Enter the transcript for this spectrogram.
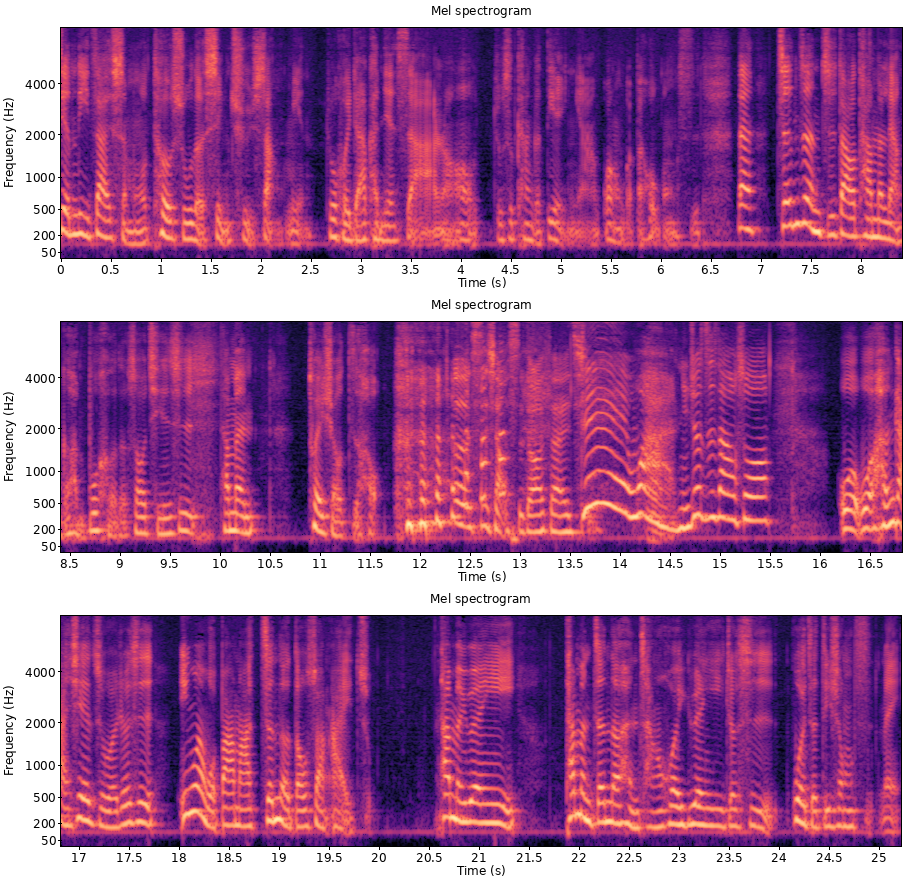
建立在什么特殊的兴趣上面？就回家看电视啊，然后就是看个电影啊，逛个百货公司。但真正知道他们两个很不合的时候，其实是他们退休之后，二十四小时都要在一起。对，哇，你就知道说，我我很感谢主，就是因为我爸妈真的都算爱主，他们愿意，他们真的很常会愿意，就是为着弟兄姊妹。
